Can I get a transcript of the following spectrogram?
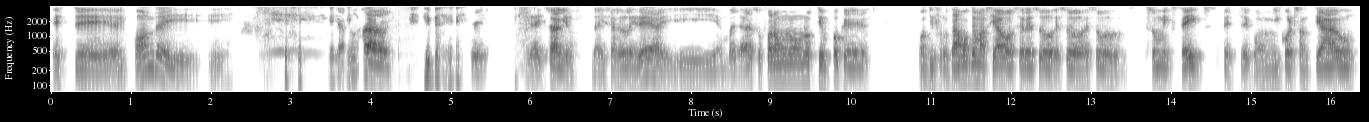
este, el conde y, ya tú sabes. y, de ahí salió, de ahí salió la idea y, en verdad esos fueron unos, unos, tiempos que nos disfrutamos demasiado hacer eso, eso, eso, esos mixtapes este, con Nicole Santiago,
